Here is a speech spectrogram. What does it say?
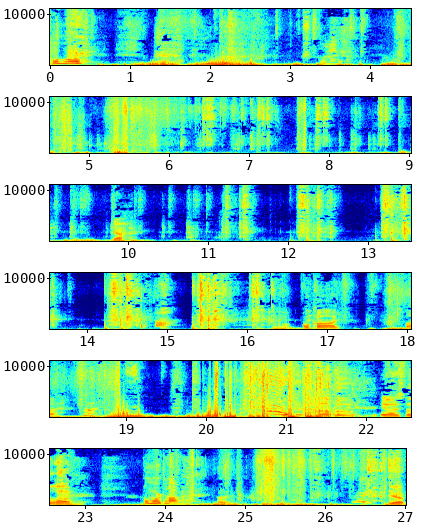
One more. Go. Oh. Okay. What? Oh, it almost fell off. One more time. Alright. Ready? Yep.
